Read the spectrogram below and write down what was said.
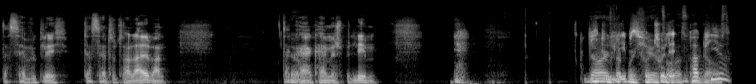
Das ist ja wirklich, das ist ja total albern. Da Ja. kann ja kein Mensch mit leben. Wie, Ja, du lebst von auch Toilettenpapier?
